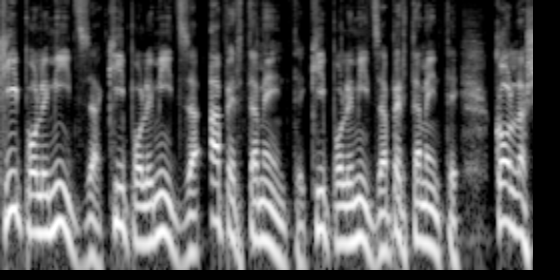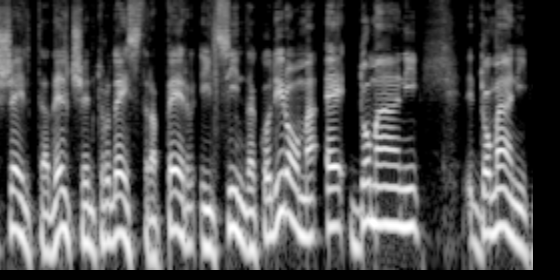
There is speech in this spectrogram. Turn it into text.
Chi polemizza, chi polemizza apertamente, chi polemizza apertamente con la scelta del centrodestra per il sindaco di Roma è domani, domani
